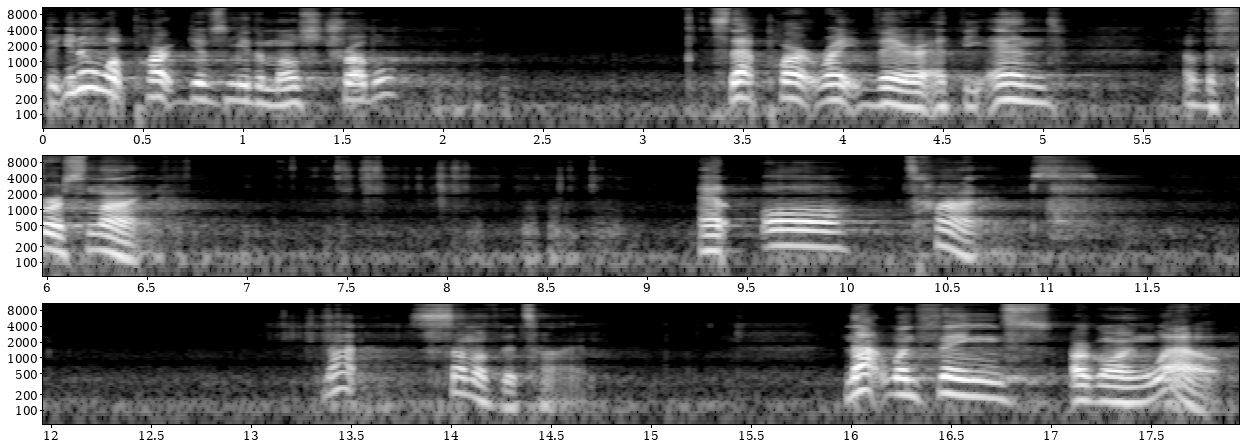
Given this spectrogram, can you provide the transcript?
But you know what part gives me the most trouble? It's that part right there at the end of the first line. At all times. Not some of the time. Not when things are going well.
